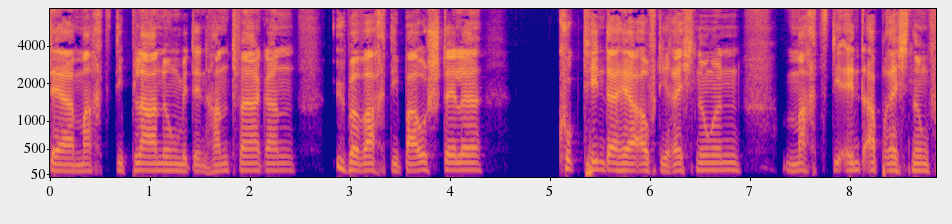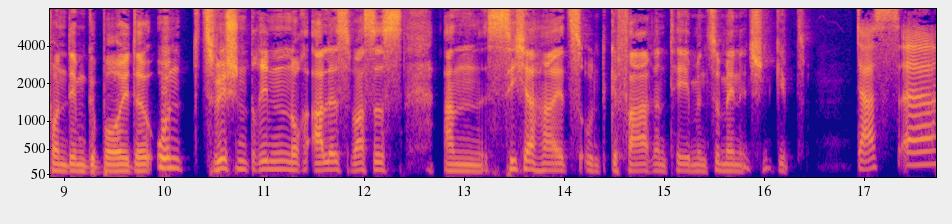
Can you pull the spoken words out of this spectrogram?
der macht die Planung mit den Handwerkern, überwacht die Baustelle, guckt hinterher auf die Rechnungen, macht die Endabrechnung von dem Gebäude und zwischendrin noch alles, was es an Sicherheits- und Gefahrenthemen zu managen gibt. Das äh,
